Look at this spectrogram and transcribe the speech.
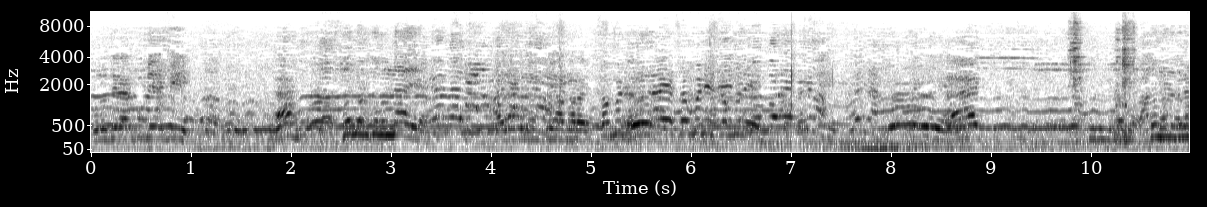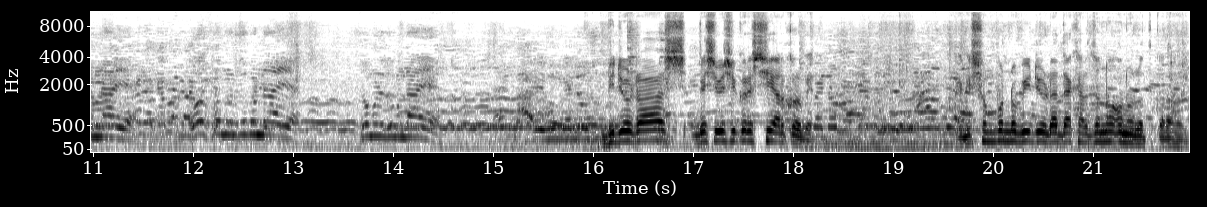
কোনদিন আর আইবি? ভিডিওটা বেশি বেশি করে শেয়ার করবেন। আগে সম্পূর্ণ ভিডিওটা দেখার জন্য অনুরোধ করা হয়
